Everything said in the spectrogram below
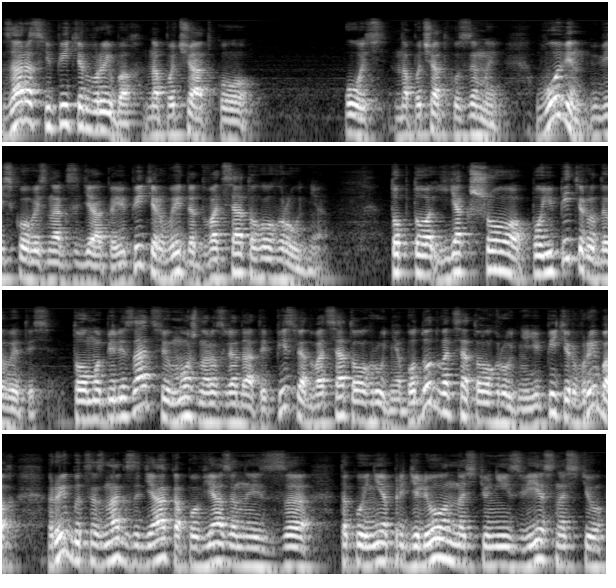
Зараз Юпітер в рибах на початку ось на початку зими. Вовін, військовий знак зодіака, Юпітер вийде 20 грудня. Тобто, якщо по Юпітеру дивитись, то мобілізацію можна розглядати після 20 грудня, бо до 20 грудня Юпітер в рибах, риби це знак зодіака пов'язаний з такою неопределенністю, неізвісністю,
